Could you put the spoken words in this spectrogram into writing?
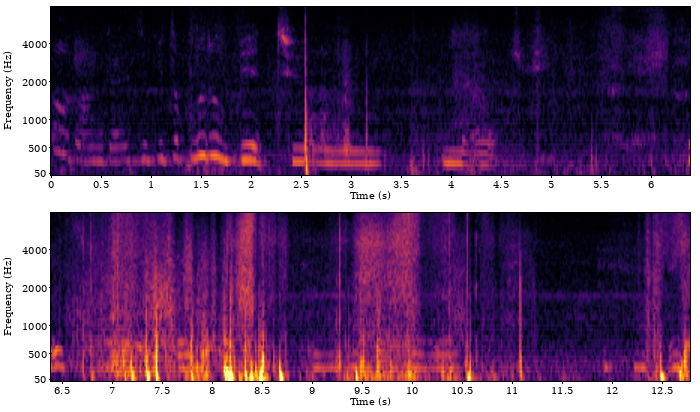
Hold on, guys. If it's a little bit too much, it's you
